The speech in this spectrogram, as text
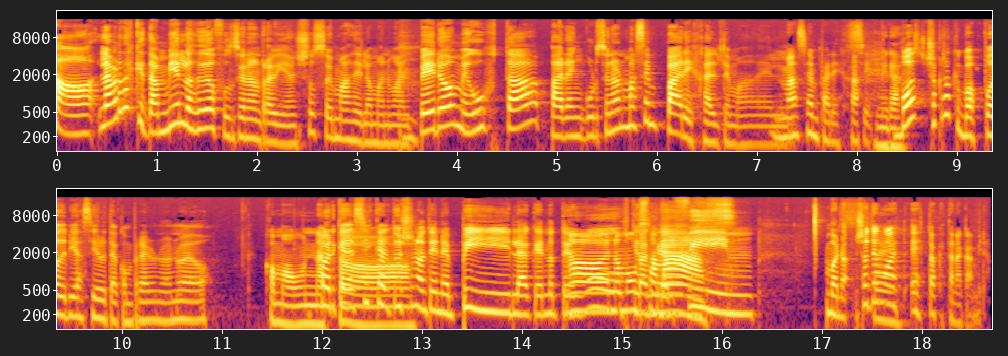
No, la verdad es que también los dedos funcionan re bien. Yo soy más de lo manual. Pero me gusta para incursionar más en pareja el tema del. Más en pareja. Sí. Mira. Vos, yo creo que vos podrías irte a comprar uno nuevo. Como un Porque acto- decís que el tuyo no tiene pila, que no te No, gusta. no me gusta que- más. Fin. Bueno, yo tengo Sí. est- estos que están acá, mira.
